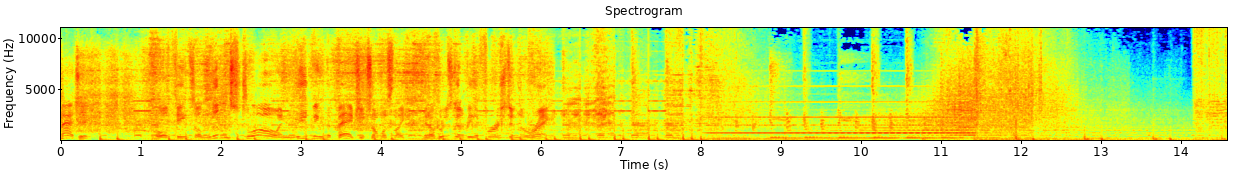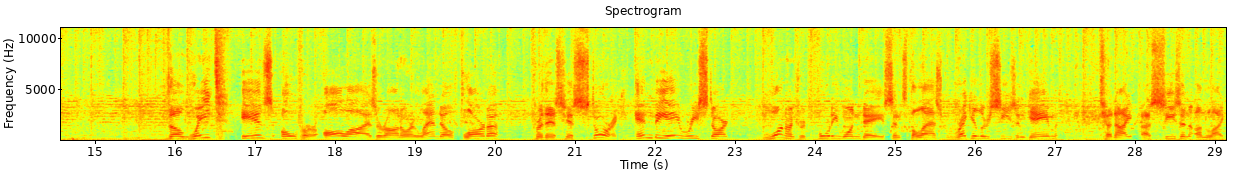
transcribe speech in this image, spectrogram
Magic. Both teams a little slow in leaving the bench. It's almost like, you know, who's going to be the first in the ring? The wait is over. All eyes are on Orlando, Florida for this historic NBA restart. 141 days since the last regular season game. Tonight, a season unlike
